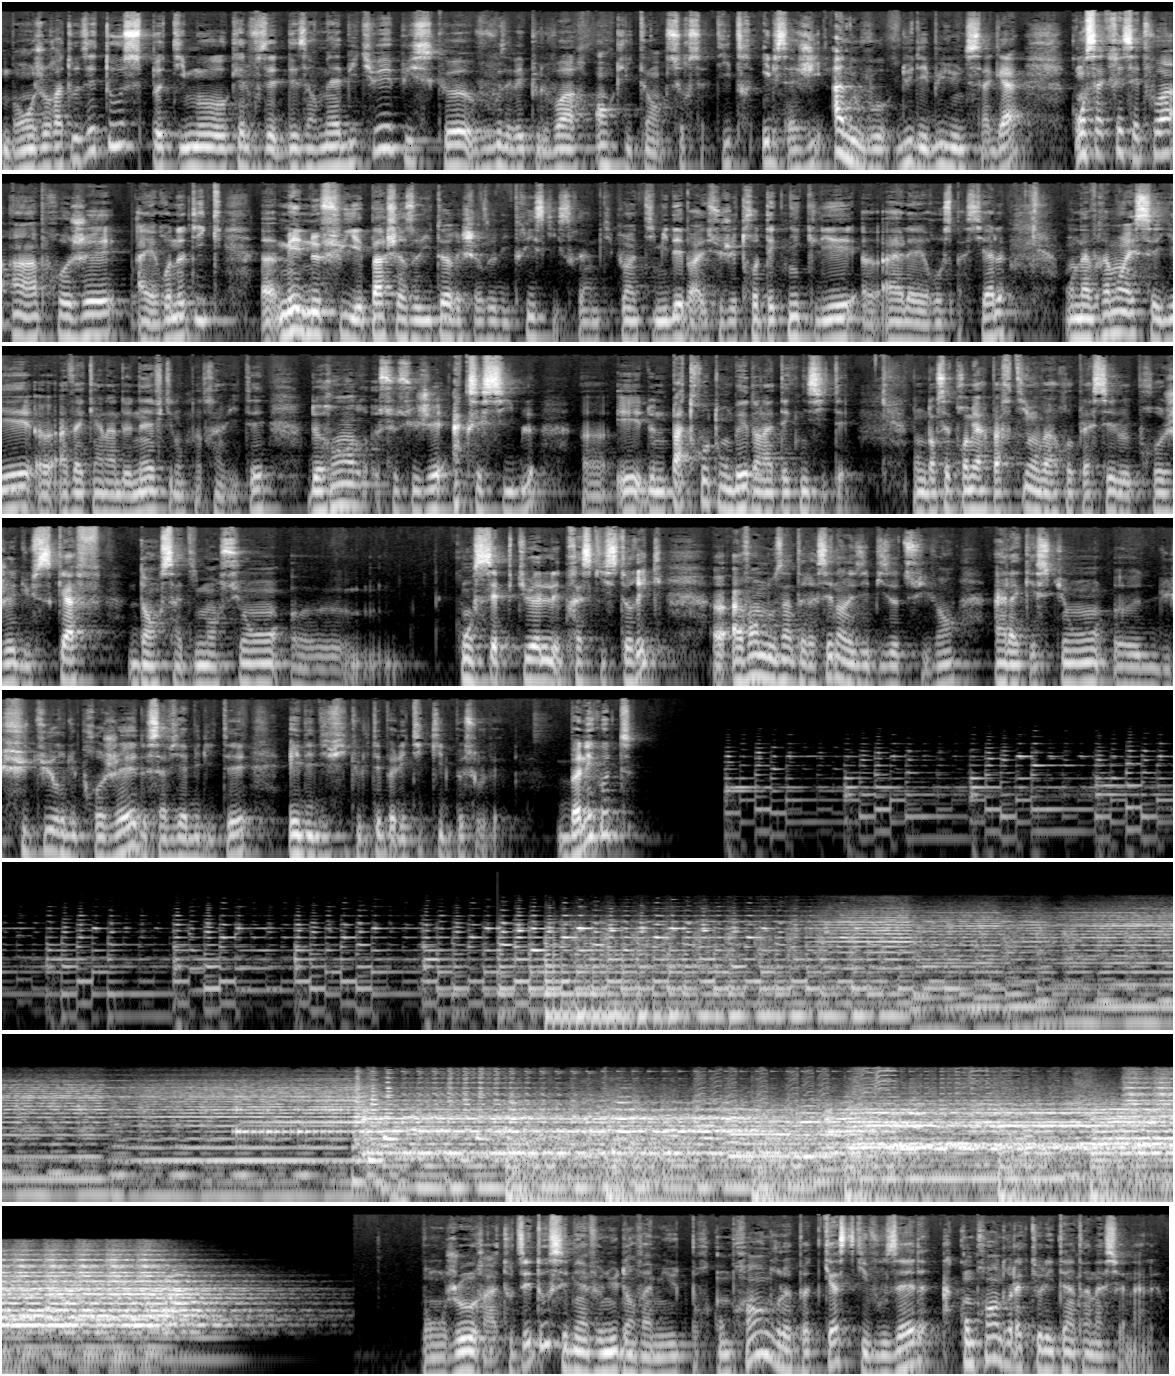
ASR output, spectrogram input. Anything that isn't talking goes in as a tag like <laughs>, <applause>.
Bonjour à toutes et tous, petit mot auquel vous êtes désormais habitués puisque vous avez pu le voir en cliquant sur ce titre, il s'agit à nouveau du début d'une saga consacrée cette fois à un projet aéronautique, euh, mais ne fuyez pas chers auditeurs et chères auditrices qui seraient un petit peu intimidés par les sujets trop techniques liés euh, à l'aérospatiale. On a vraiment essayé euh, avec Alain Deneuve qui est donc notre invité de rendre ce sujet accessible et de ne pas trop tomber dans la technicité. Donc dans cette première partie, on va replacer le projet du SCAF dans sa dimension conceptuel et presque historique, euh, avant de nous intéresser dans les épisodes suivants à la question euh, du futur du projet, de sa viabilité et des difficultés politiques qu'il peut soulever. Bonne écoute Bonjour à toutes et tous et bienvenue dans 20 minutes pour comprendre, le podcast qui vous aide à comprendre l'actualité internationale.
